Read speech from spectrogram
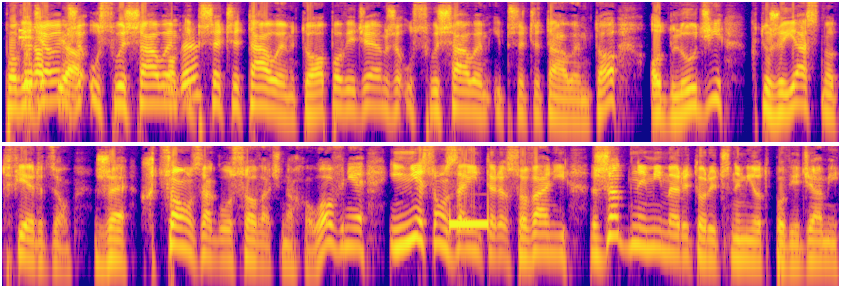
powiedziałem, że usłyszałem Mogę? i przeczytałem to. Powiedziałem, że usłyszałem i przeczytałem to od ludzi, którzy jasno twierdzą, że chcą zagłosować na Hołownię i nie są zainteresowani żadnymi merytorycznymi odpowiedziami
